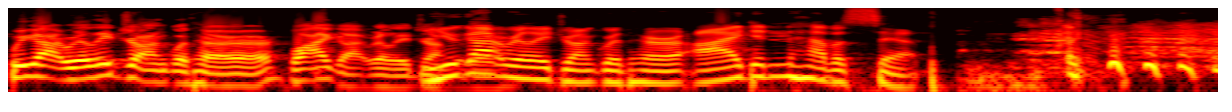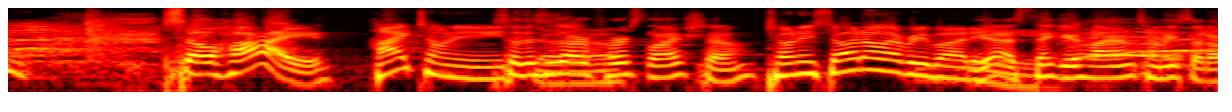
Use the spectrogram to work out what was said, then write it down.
We got really drunk with her. Well, I got really drunk. You got her. really drunk with her. I didn't have a sip. So, hi. Hi, Tony. So, this is our first live show. Tony Soto, everybody. Yes, thank you. Hi, I'm Tony Soto.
